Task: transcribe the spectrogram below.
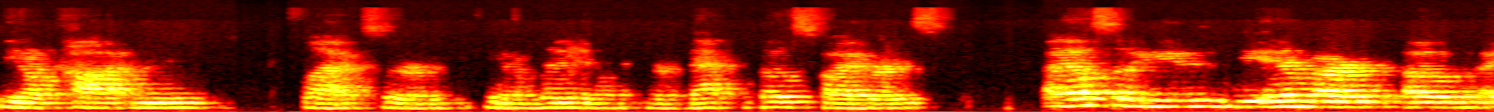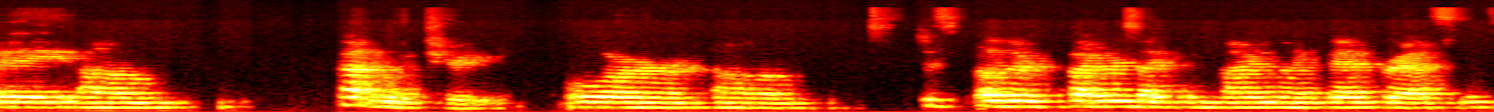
you know, cotton, flax, or you know, linen or that those fibers. I also use the inner bark of a um, cottonwood tree or um, just other fibers I can find like bad grasses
